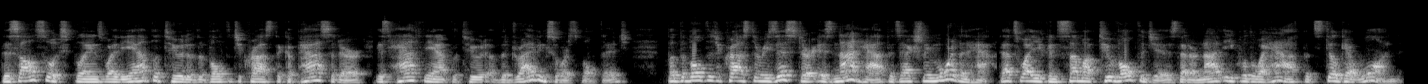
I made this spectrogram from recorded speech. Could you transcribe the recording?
This also explains why the amplitude of the voltage across the capacitor is half the amplitude of the driving source voltage, but the voltage across the resistor is not half, it's actually more than half. That's why you can sum up two voltages that are not equal to a half but still get one.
